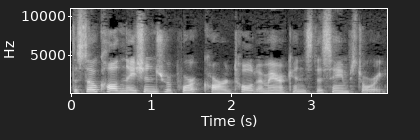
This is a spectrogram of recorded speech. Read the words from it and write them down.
The so called Nations Report card told Americans the same story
